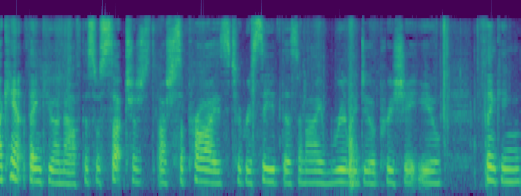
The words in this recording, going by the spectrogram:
I can't thank you enough. This was such a, a, surprise to receive this, and I really do appreciate you thinking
